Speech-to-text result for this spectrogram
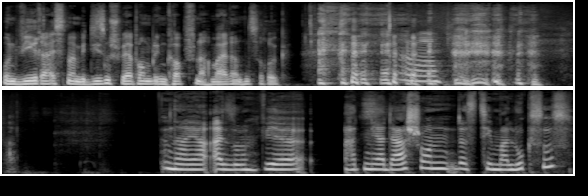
und wie reist man mit diesem Schwerpunkt im Kopf nach Mailand zurück? oh. Naja, also wir hatten ja da schon das Thema Luxus.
